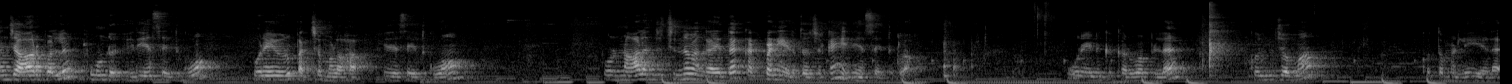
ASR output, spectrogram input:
அஞ்சு ஆறு பல் பூண்டு. இதையும் சேர்த்துக்குவோம். ஒரே ஒரு பச்சை மிளகா. இதை சேர்த்துக்குவோம். ஒரு நாலஞ்சு சின்ன வெங்காயத்தை கட் பண்ணி எடுத்து வச்சுருக்கேன். இதையும் சேர்த்துக்கலாம். ஒரு எனக்கு கருவேப்பிலை கொஞ்சமாக கொத்தமல்லி இலை.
